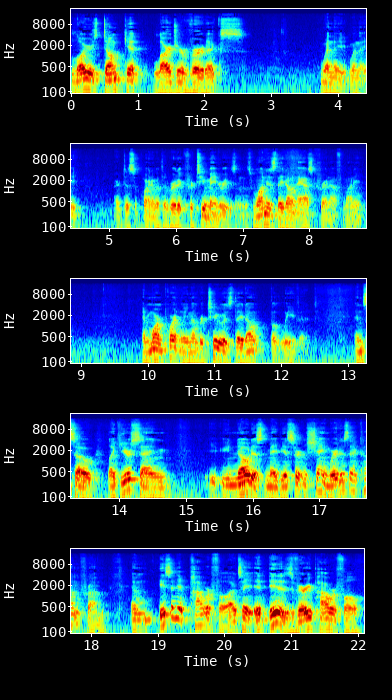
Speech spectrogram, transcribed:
lawyers don't get larger verdicts when they when they are disappointed with a verdict for two main reasons. One is they don't ask for enough money, and more importantly, number two is they don't believe it. And so, like you're saying, you, noticed maybe a certain shame. Where does that come from? And isn't it powerful? I would say it is very powerful.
